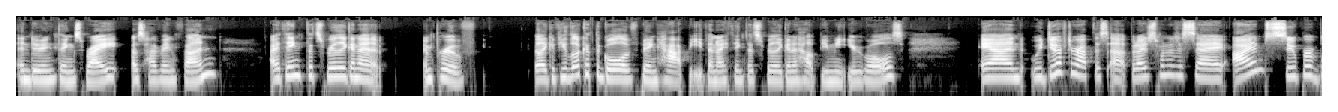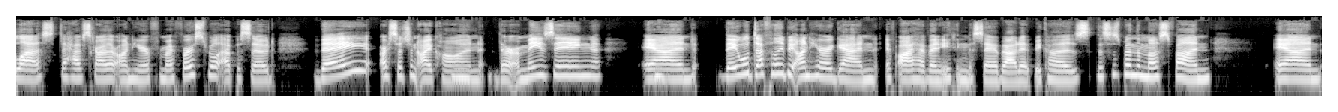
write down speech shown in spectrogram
and doing things right as having fun, I think that's really going to improve like if you look at the goal of being happy, then I think that's really going to help you meet your goals. And we do have to wrap this up, but I just wanted to say I'm super blessed to have Skylar on here for my first real episode. They are such an icon. Mm-hmm. They're amazing. And mm-hmm. they will definitely be on here again if I have anything to say about it because this has been the most fun. And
